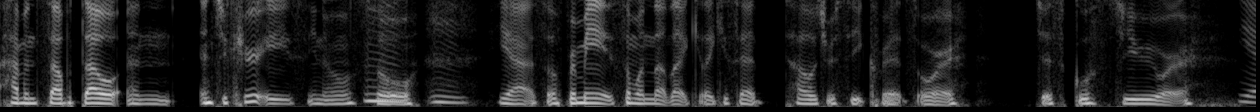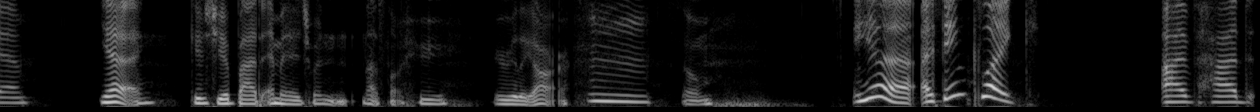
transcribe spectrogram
having self doubt and insecurities. You know, so Mm. yeah. So for me, it's someone that like like you said tells your secrets or just ghosts you or yeah. yeah gives you a bad image when that's not who you really are. Mm. So Yeah, I think like I've had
